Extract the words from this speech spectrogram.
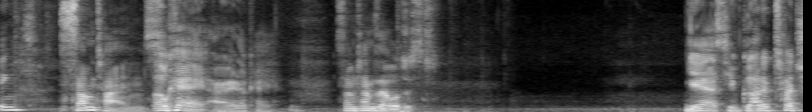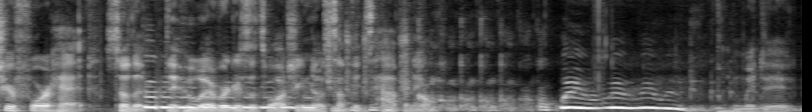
things? sometimes Okay, all right, okay. sometimes I will just Yes, you've got to touch your forehead so that the, whoever it is that's watching knows something's happening. We do.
